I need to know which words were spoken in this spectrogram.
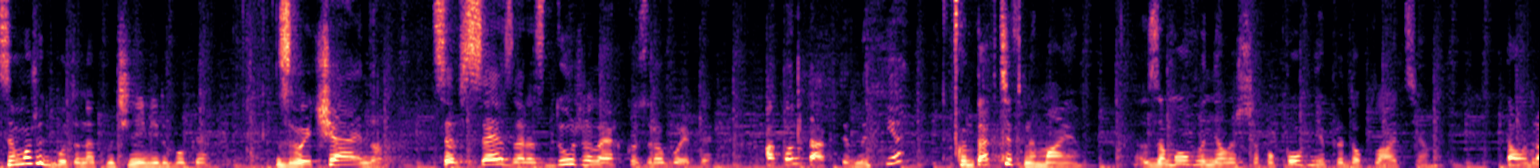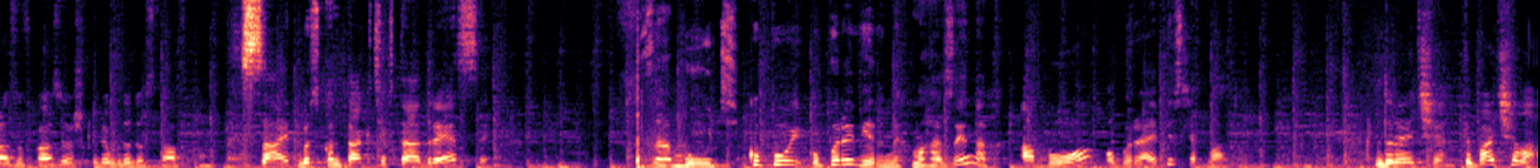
Це можуть бути накручені відгуки. Звичайно, це все зараз дуже легко зробити. А контакти в них є? Контактів немає. Замовлення лише по повній предоплаті. Та одразу вказуєш, куди буде доставка. Сайт без контактів та адреси. Забудь. Купуй у перевірених магазинах або обирай після плату. До речі, ти бачила,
